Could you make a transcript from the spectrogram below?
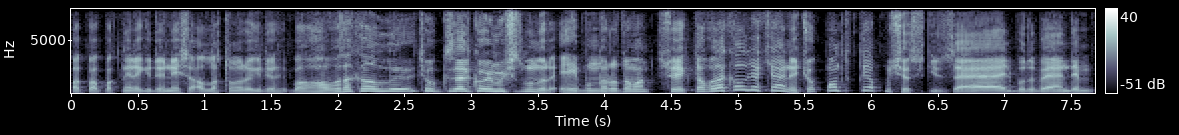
Bak bak bak nereye gidiyor. Neyse Allah'tan oraya gidiyor. Bak havada kaldı. Çok güzel koymuşuz bunları. E bunlar o zaman sürekli havada kalacak yani. Çok mantıklı yapmışız. Güzel. Bunu beğendim.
